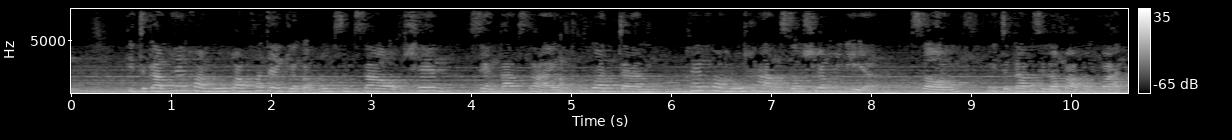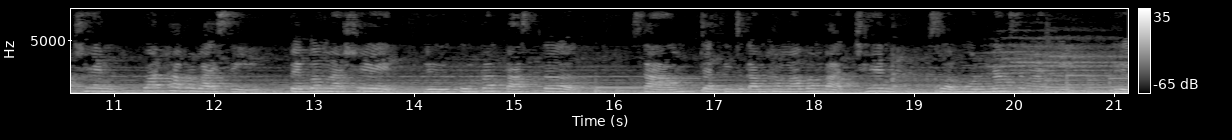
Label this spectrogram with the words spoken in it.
1. กิจกรรมให้ความรู้ความเข้าใจเกี่ยวกับโรคซึมเศร้า เช่น เสียงตามสายทุกวัน 2. กิจกรรมศิลปะบำบัด เช่น วาดภาพระบายสีเปเปอร์มาเช่หรือกุมปั้นปาสเตอร์ 3. จัดกิจกรรมธรรมะบำบัด เช่น สวดมนต์นั่งสมาธิ หรือ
